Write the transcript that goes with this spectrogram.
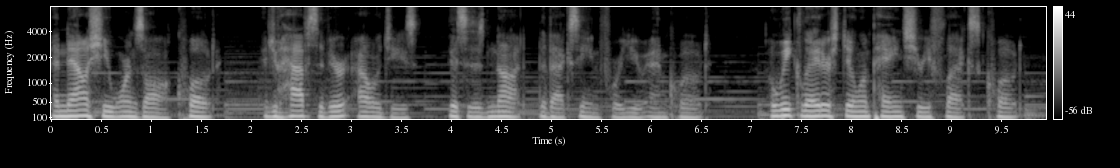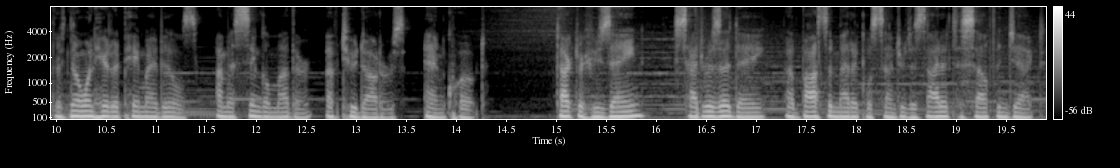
And now she warns all, quote, if you have severe allergies, this is not the vaccine for you, end quote. A week later, still in pain, she reflects, quote, There's no one here to pay my bills. I'm a single mother of two daughters, end quote. Dr. Hussein Sadrizadeh of Boston Medical Center decided to self-inject.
